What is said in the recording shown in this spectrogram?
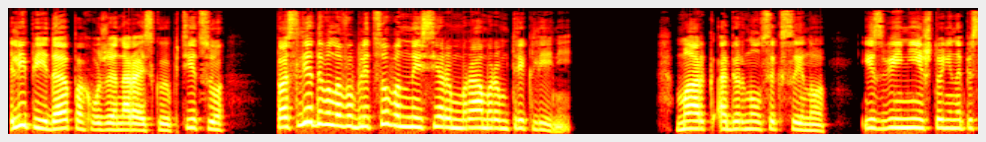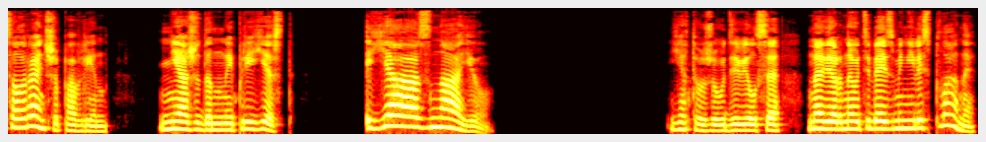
Липида, похожая на райскую птицу, последовала в облицованный серым мрамором триклиний. Марк обернулся к сыну. «Извини, что не написал раньше, Павлин. Неожиданный приезд. Я знаю». Я тоже удивился. «Наверное, у тебя изменились планы?»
